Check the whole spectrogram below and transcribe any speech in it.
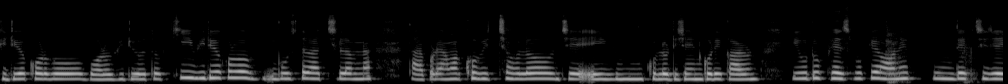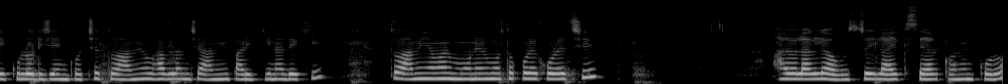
ভিডিও করব, বড় ভিডিও তো কি ভিডিও করব বুঝতে পারছিলাম না। তারপরে আমার খুব ইচ্ছা হলো যে এইগুলো ডিজাইন করি, কারণ ইউটিউব ফেসবুকে অনেক দেখছি যে এইগুলো ডিজাইন করছে, তো আমিও ভাবলাম যে আমি পারি কি না দেখি। তো আমি আমার মনের মতো করে করেছি। ভালো লাগলে অবশ্যই লাইক শেয়ার কমেন্ট করো।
